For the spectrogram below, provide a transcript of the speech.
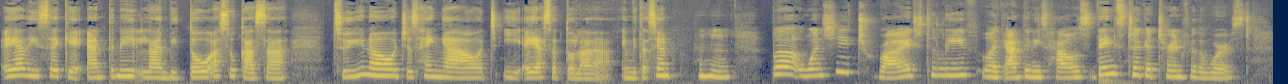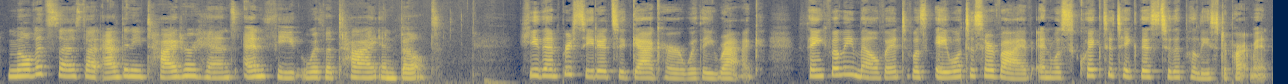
Ella dice que Anthony la invitó a su casa to, you know, just hang out y ella aceptó la invitación. But when she tried to leave, like Anthony's house, things took a turn for the worst. Melvette says that Anthony tied her hands and feet with a tie and belt. He then proceeded to gag her with a rag. Thankfully, Melvette was able to survive and was quick to take this to the police department.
